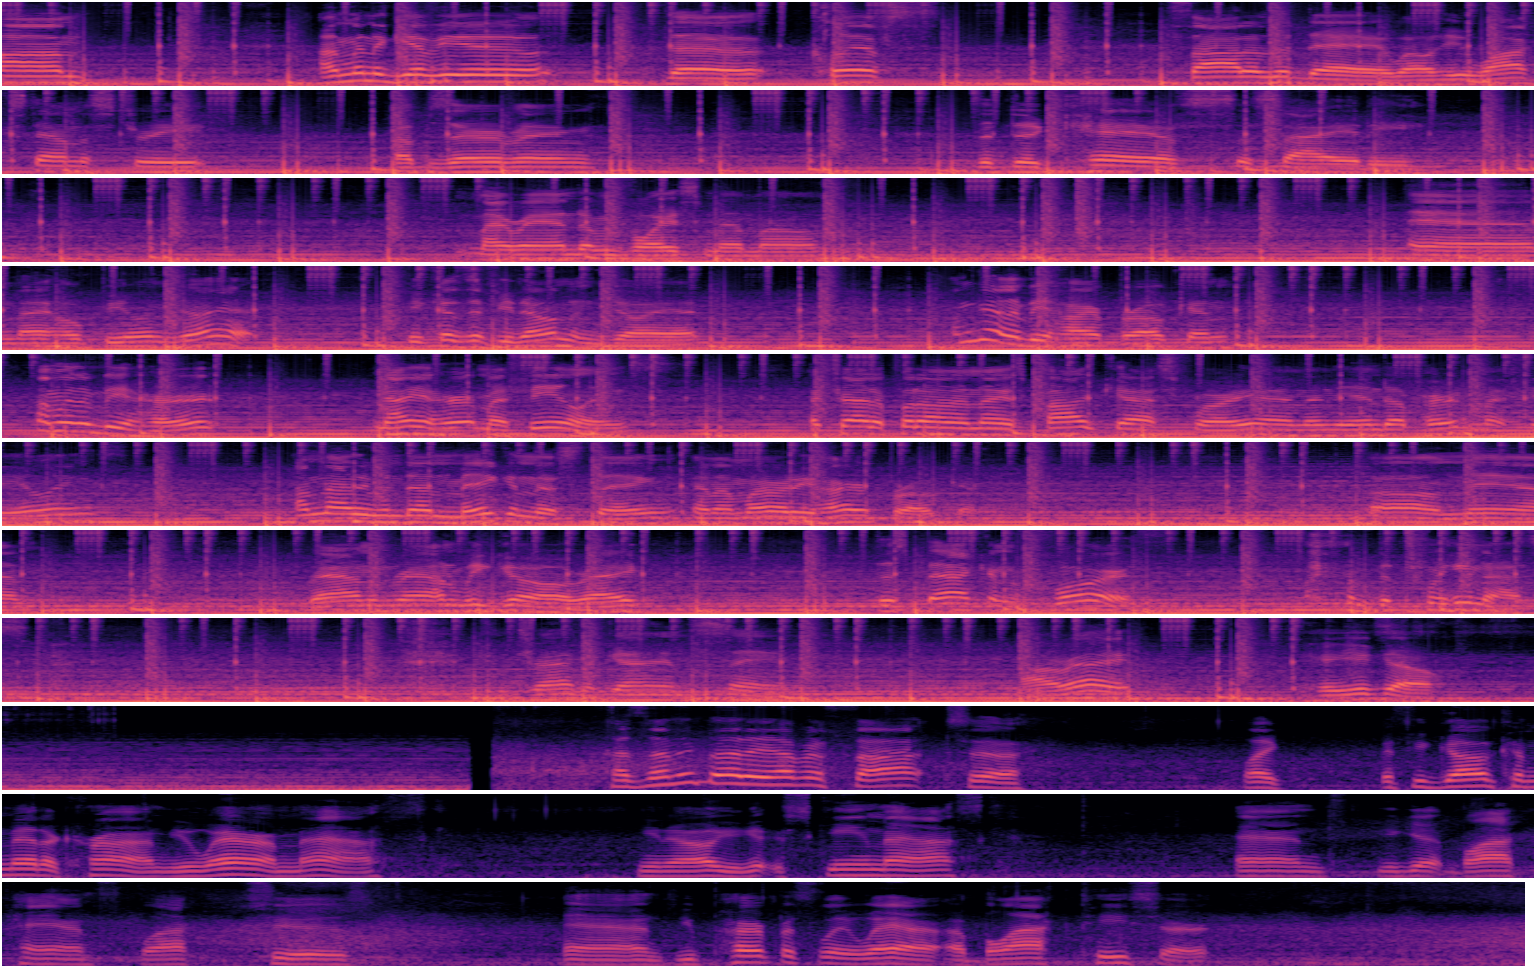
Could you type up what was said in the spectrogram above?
Um, I'm gonna give you the Cliff's thought of the day while he walks down the street observing the decay of society my random voice memo. and I hope you enjoy it. Because if you don't enjoy it, I'm gonna be heartbroken. I'm gonna be hurt. Now you hurt my feelings. I try to put on a nice podcast for you, and then you end up hurting my feelings. I'm not even done making this thing, and I'm already heartbroken. Oh man. Round and round we go, right? This back and forth between us can drive a guy insane. Alright, here you go. Has anybody ever thought to, like, if you go commit a crime, you wear a mask, you know, you get your ski mask, and you get black pants, black shoes, and you purposely wear a black t shirt.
